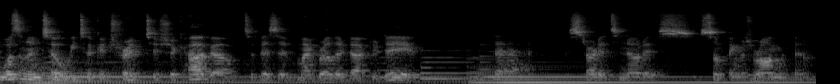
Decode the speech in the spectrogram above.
It wasn't until we took a trip to Chicago to visit my brother Dr. Dave that I started to notice something was wrong with him.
